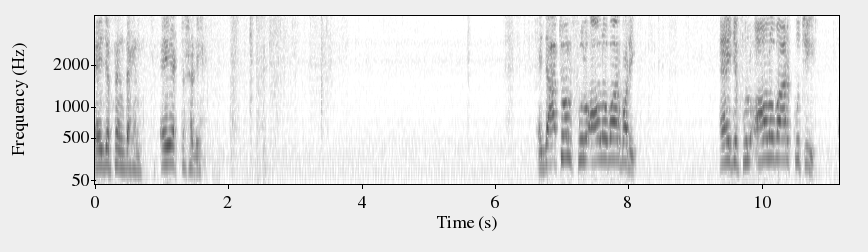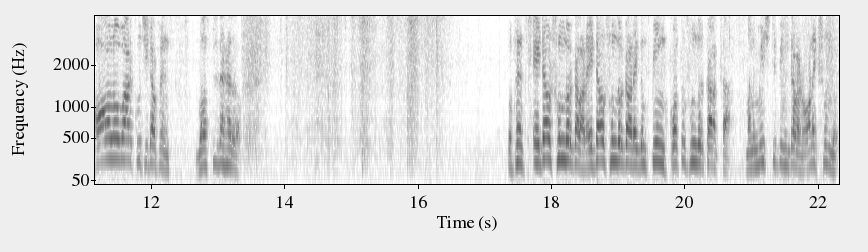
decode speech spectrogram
এই যে ফ্রেন্ড দেখেন, এই একটা শাড়ি। এই যে আঁচল ফুল অল ওভার বডি এই যে ফুল অল ওভার কুচি অল ওভার কুচিটা ফ্রেন্ডস ব্লাউজ পিস দেখা দাও তো ফ্রেন্ডস এটাও সুন্দর কালার এটাও সুন্দর কালার একদম পিঙ্ক কত সুন্দর কালারটা মানে মিষ্টি পিঙ্ক কালার অনেক সুন্দর।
